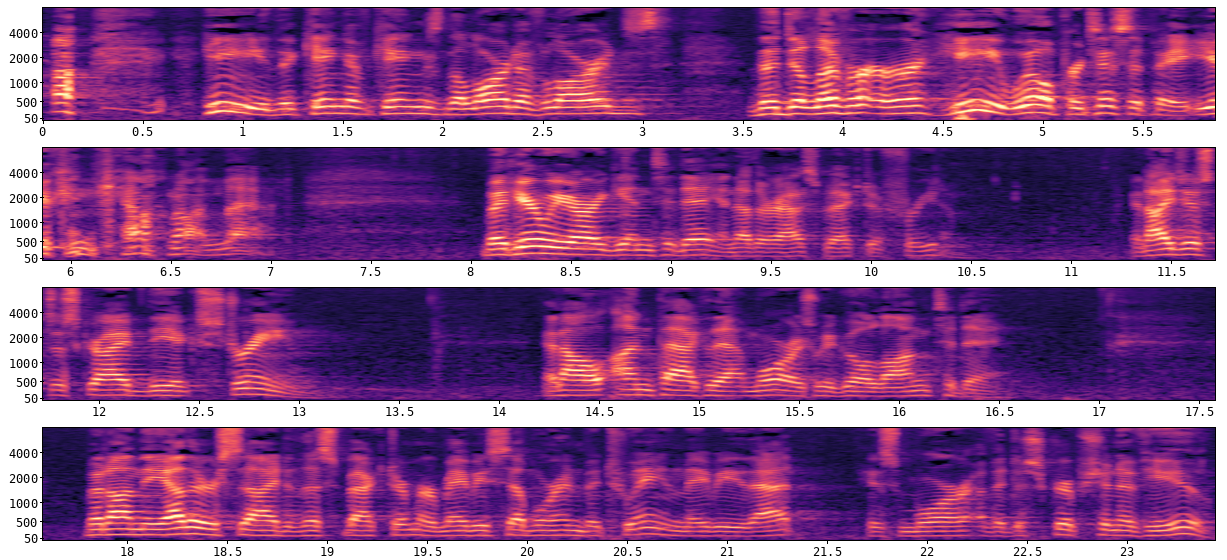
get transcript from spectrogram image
He, the King of Kings, the Lord of Lords, the Deliverer, He will participate. You can count on that. But here we are again today, another aspect of freedom. And I just described the extreme. And I'll unpack that more as we go along today. But on the other side of the spectrum, or maybe somewhere in between, maybe that is more of a description of you.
